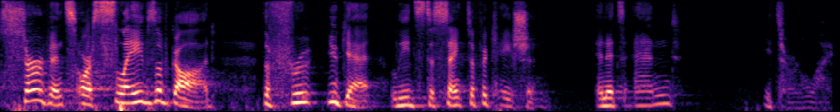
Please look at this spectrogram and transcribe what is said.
servants or slaves of God, the fruit you get leads to sanctification and its end, eternal life.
